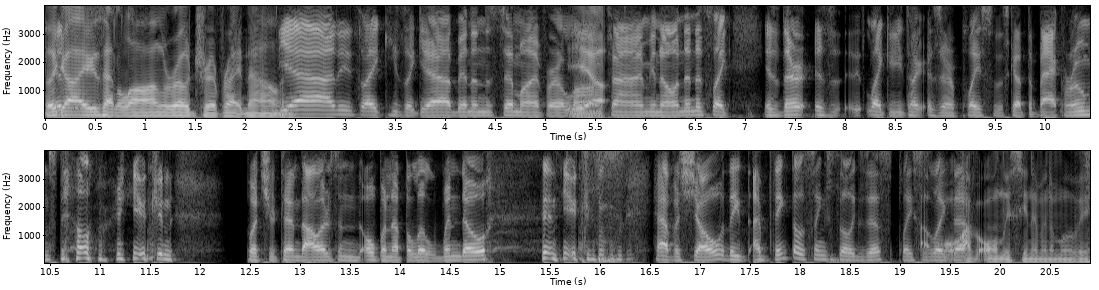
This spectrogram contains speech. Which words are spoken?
The guy who's had a long road trip right now. Yeah, and he's like, he's like, yeah, I've been in the semi for a long Yeah. time, you know. And then it's like, is there is like, are you talk, is there a place that's got the back room still where you can put your ten dollars and open up a little window and you can have a show? They, I think those things still exist, places like Oh, that. I've only seen them in a movie.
